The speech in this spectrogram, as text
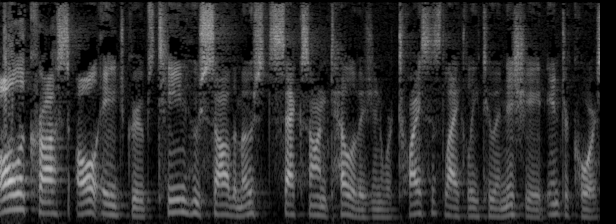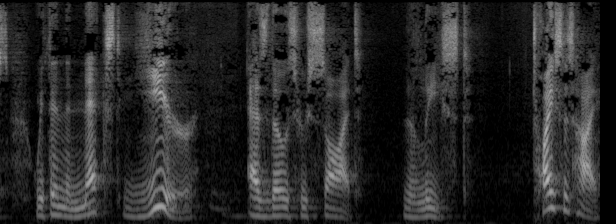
All across all age groups, teen who saw the most sex on television were twice as likely to initiate intercourse within the next year as those who saw it the least. Twice as high.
